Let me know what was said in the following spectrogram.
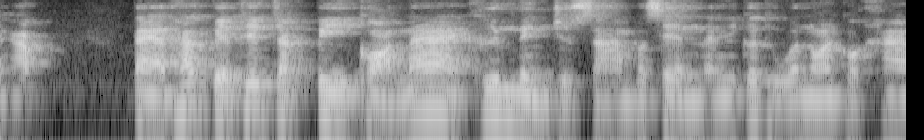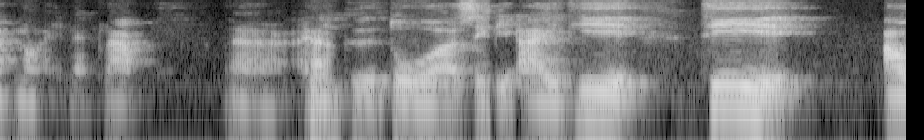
ะครับแต่ถ้าเปรียบเทียบจากปีก่อนหน้าคือ 1.3%อันนี้ก็ถือว่าน้อยกว่าคาดหน่อยนะครับอ่าอันนี้คือตัว CPI ที่ที่เอา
